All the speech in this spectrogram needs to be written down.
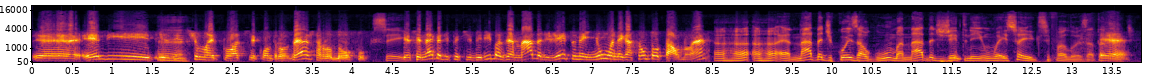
É, ele. É. Existe uma hipótese controversa, Rodolfo, Sei. que esse Neca de Pitibiribas é nada de jeito nenhum, a negação total, não é? Aham, uhum, aham, uhum, é nada de coisa alguma, nada de jeito nenhum, é isso aí que você falou, exatamente. É.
